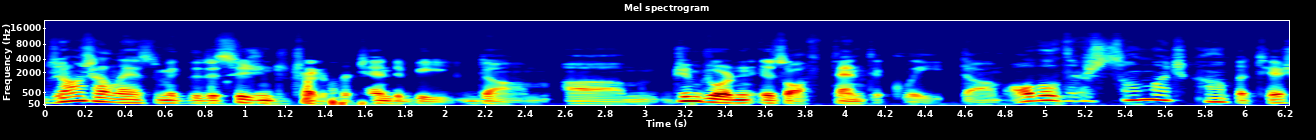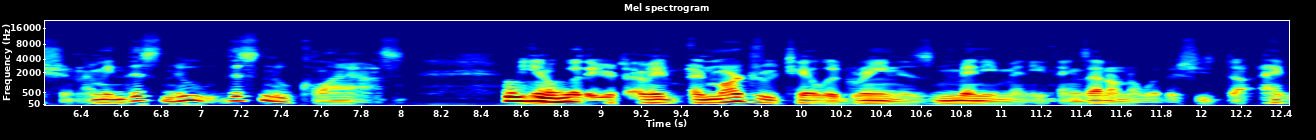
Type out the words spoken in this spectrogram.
Josh Hawley has to make the decision to try to pretend to be dumb. Um, Jim Jordan is authentically dumb, although there's so much competition. I mean, this new this new class, you know Mhm. whether you're i mean and marjorie taylor Greene is many many things i don't know whether she's done I,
